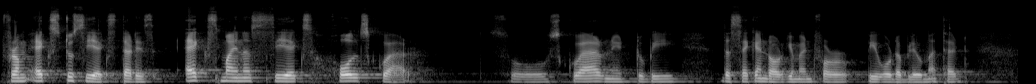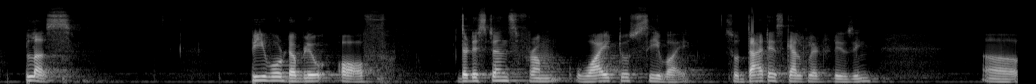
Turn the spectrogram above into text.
from x to cx that is x minus cx whole square. So square need to be the second argument for POW method. Plus POW of the distance from y to cy so that is calculated using uh,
